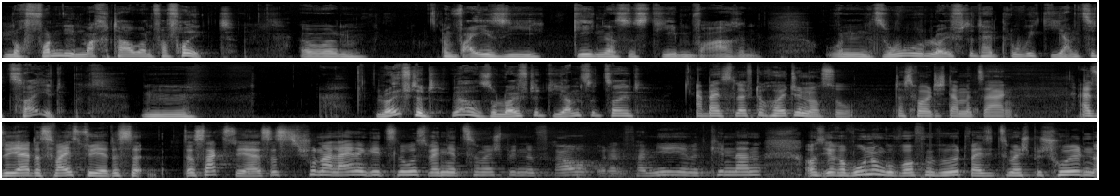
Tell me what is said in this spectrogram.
noch von den Machthabern verfolgt, ähm, weil sie gegen das System waren. Und so läuft es halt, glaube ich, die ganze Zeit. Mm. Läuft es, ja, so läuft es die ganze Zeit. Aber es läuft doch heute noch so. Das wollte ich damit sagen. Also ja, das weißt du ja, das, das sagst du ja. Es ist schon alleine geht's los, wenn jetzt zum Beispiel eine Frau oder eine Familie mit Kindern aus ihrer Wohnung geworfen wird, weil sie zum Beispiel Schulden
